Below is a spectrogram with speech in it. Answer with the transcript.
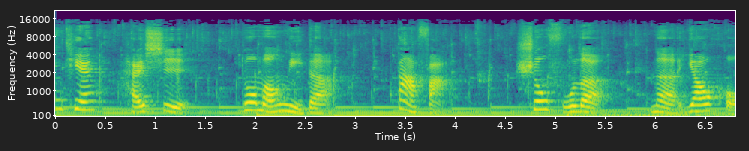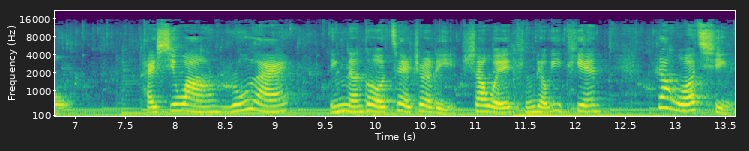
今天还是多蒙你的大法。”收服了那妖猴，还希望如来您能够在这里稍微停留一天，让我请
